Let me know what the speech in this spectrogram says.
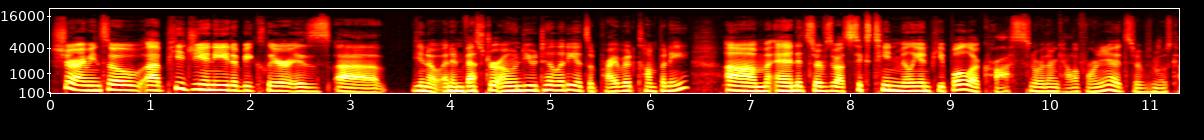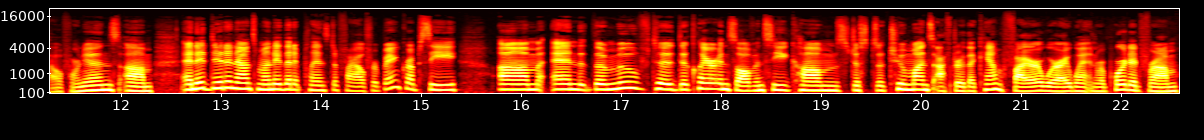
Sure. I mean, so uh, PG&E, to be clear, is uh, you know, an investor owned utility. It's a private company. Um, and it serves about 16 million people across Northern California. It serves most Californians. Um, and it did announce Monday that it plans to file for bankruptcy. Um, and the move to declare insolvency comes just two months after the Camp Fire where I went and reported from,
